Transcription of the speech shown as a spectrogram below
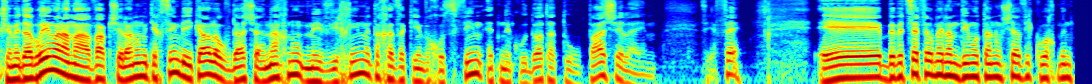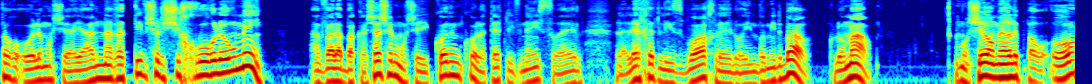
כשמדברים על המאבק שלנו, מתייחסים בעיקר לעובדה שאנחנו מביכים את החזקים וחושפים את נקודות התורפה שלהם. זה יפה. Uh, בבית ספר מלמדים אותנו שהוויכוח בין פרעה למשה היה על נרטיב של שחרור לאומי. אבל הבקשה של משה היא קודם כל לתת לבני ישראל ללכת לזבוח לאלוהים במדבר. כלומר, משה אומר לפרעה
